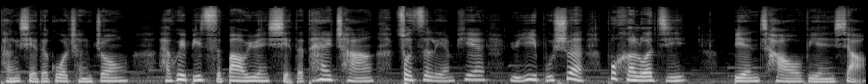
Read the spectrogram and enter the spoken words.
誊写的过程中，还会彼此抱怨写得太长，错字连篇，语义不顺，不合逻辑，边抄边笑。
